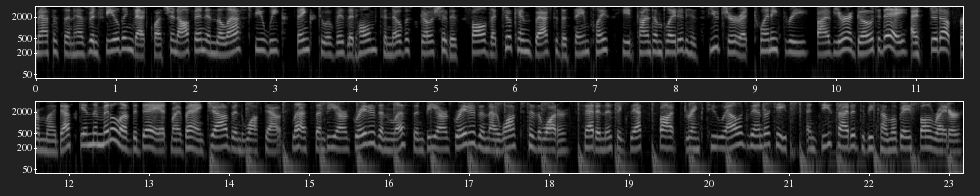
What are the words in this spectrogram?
Matheson has been fielding that question often in the last few weeks, thanks to a visit home to Nova Scotia this fall that took him back to the same place he'd contemplated his future at 23. Five year ago today, I stood up from my desk in the middle of the day at my bank job and walked out. Less than BR greater than less than BR greater than I walked to the water, sat in this exact spot, drank two Alexander Keith's, and decided to become a baseball writer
